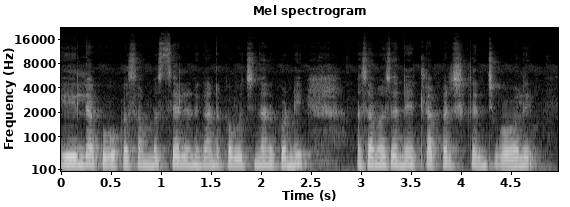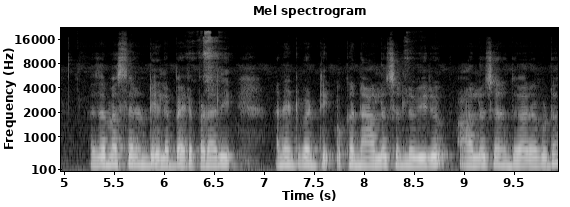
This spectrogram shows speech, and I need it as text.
వీళ్ళకు ఒక సమస్యలను కనుక వచ్చిందనుకోండి ఆ సమస్యను ఎట్లా పరిష్కరించుకోవాలి ఆ సమస్య నుండి ఎలా బయటపడాలి అనేటువంటి ఒక నా ఆలోచనలు వీరు ఆలోచన ద్వారా కూడా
